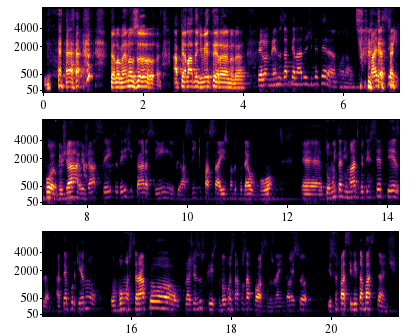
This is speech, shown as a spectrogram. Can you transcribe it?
Pelo menos o, a pelada de veterano, né? Pelo menos a pelada de veterano, Ronaldo. Mas assim, pô, eu já, eu já aceito desde cara, assim, assim que passar isso, quando puder, eu vou. Estou é, muito animado, porque eu tenho certeza. Até porque eu, não, eu vou mostrar para Jesus Cristo, não vou mostrar para os apóstolos, né? Então isso, isso facilita bastante.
